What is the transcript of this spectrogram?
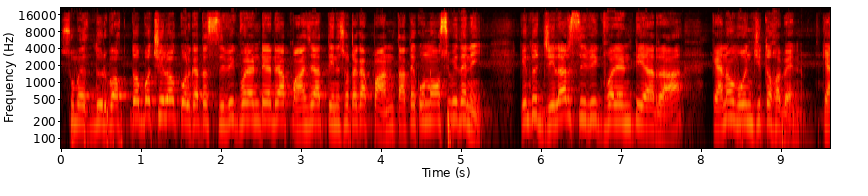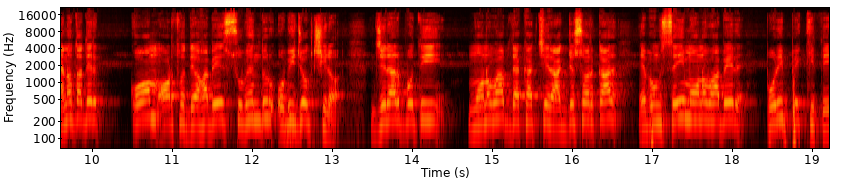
শুভেন্দুর বক্তব্য ছিল, কলকাতার সিভিক ভলেন্টিয়াররা পাঁচ হাজার তিনশো টাকা পান, তাতে কোনো অসুবিধা নেই। কিন্তু জেলার সিভিক ভলেন্টিয়াররা কেন বঞ্চিত হবেন? কেন তাদের কম অর্থ দেওয়া হবে শুভেন্দুর অভিযোগ ছিল। জেলার প্রতি মনোভাব দেখাচ্ছে রাজ্য সরকার এবং সেই মনোভাবের পরিপ্রেক্ষিতে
